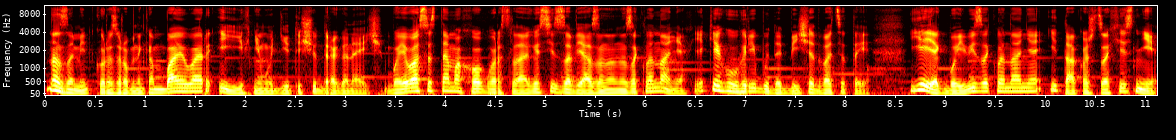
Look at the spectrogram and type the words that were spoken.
на замітку розробникам BioWare і їхньому дітищу Dragon Age. Бойова система Hogwarts Legacy зав'язана на заклинаннях, яких у грі буде більше 20. Є як бойові заклинання, і також захисні.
